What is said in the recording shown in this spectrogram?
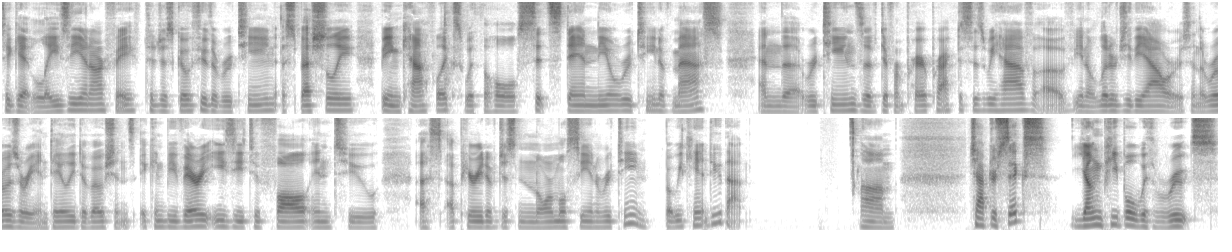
to get lazy in our faith, to just go through the routine, especially being Catholics with the whole sit, stand, kneel routine of Mass and the routines of different prayer practices we have of, you know, Liturgy of the Hours and the Rosary and daily devotions. It can be very easy to fall into a, a period of just normalcy and routine, but we can't do that. Um, chapter 6 Young People with Roots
